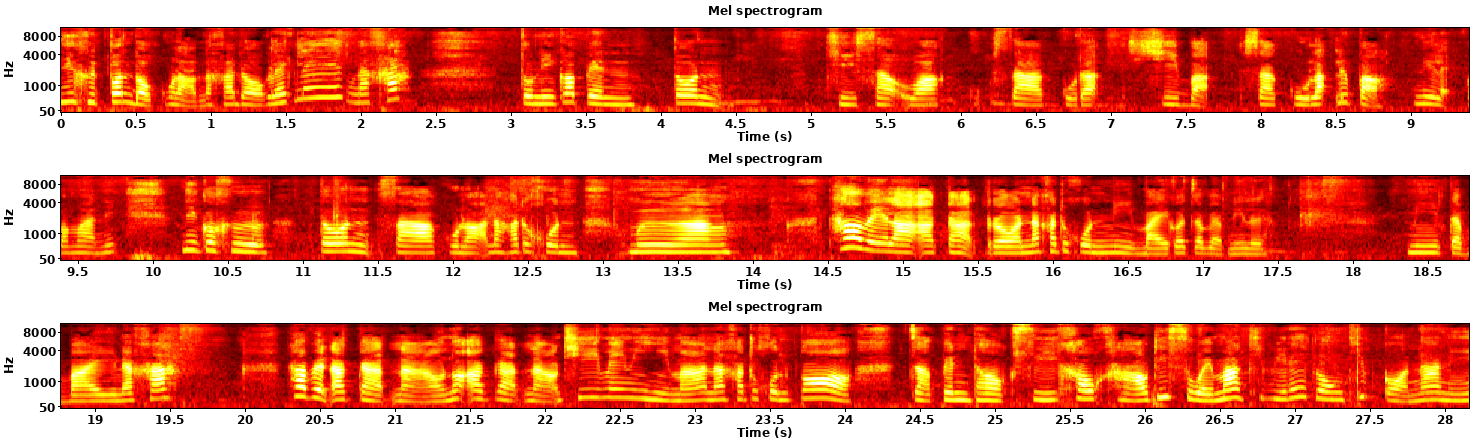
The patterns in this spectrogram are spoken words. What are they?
นี่คือต้นดอกกุหลาบนะคะ ดอกเล็ก ๆนะคะ ตัวนี้ก็เป็นต้น ชิซาวะซากุระชิบะซากุระหรือเปล่า นี่แหละประมาณนี้ นี่ก็คือต้นซากุระนะคะ ทุกคนเมือง ถ้าเวลาอากาศร้อนนะคะ ทุกคนนี่ใบก็จะแบบนี้เลย มีแต่ใบนะคะ ถ้าเป็นอากาศหนาวเนาะอากาศหนาวที่ไม่มีหิมะนะคะ ทุกคนก็จะเป็นดอกสีขาวๆที่สวยมากที่วีได้ลงคลิปก่อนหน้านี้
